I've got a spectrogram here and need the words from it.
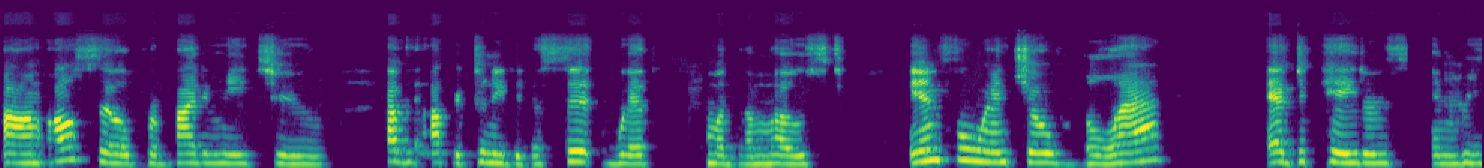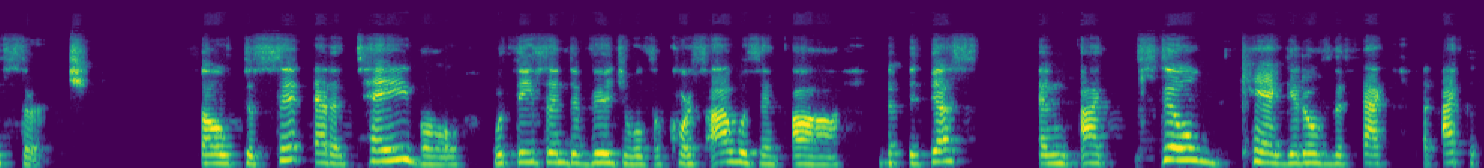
um, also provided me to have the opportunity to sit with some of the most influential Black educators in research. So to sit at a table with these individuals, of course, I was in awe, but to just, and I still can't get over the fact that I could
